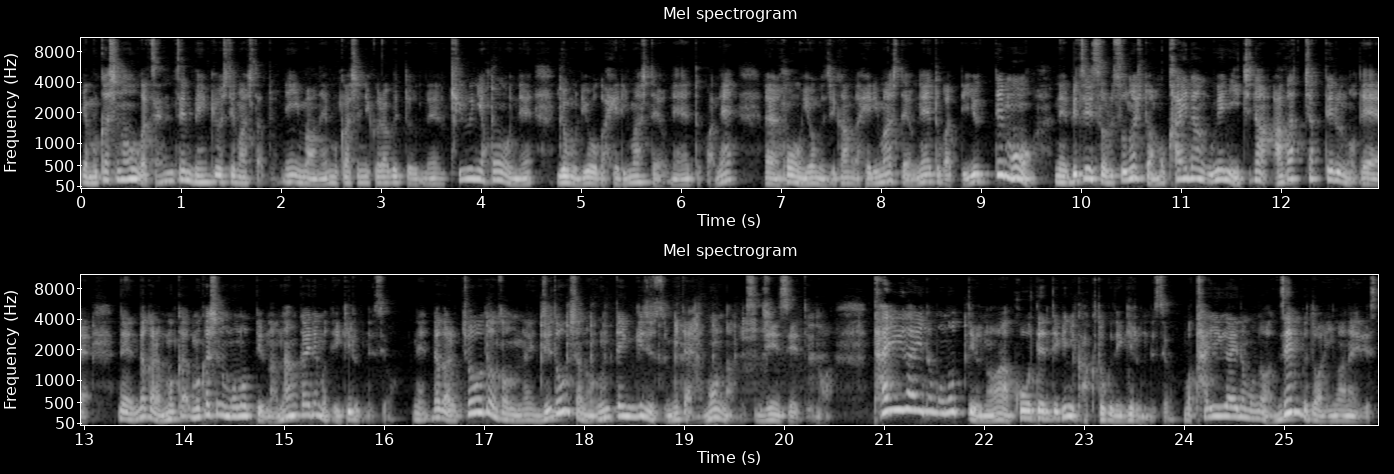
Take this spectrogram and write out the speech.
いや昔の方が全然勉強してましたと、ね、今はね昔に比べてね急に本をね読む量が減りましたよねとかね、えー、本を読む時間が減りましたよねとかって言っても、ね、別にそれその人はもう階段上に一段上がっちゃってるので、ね、だから昔のものっていうのは何回でもできるんですよ、ね、だからちょうどその、ね、自動車の運転技術みたいなもんなんです人生っていうのは。大概のものっていうのは後天的に獲得できるんですよ。もう大概のものは全部とは言わないです、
